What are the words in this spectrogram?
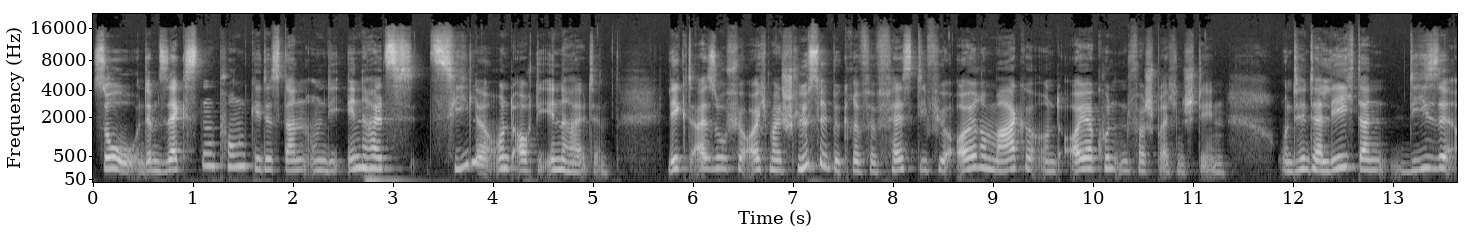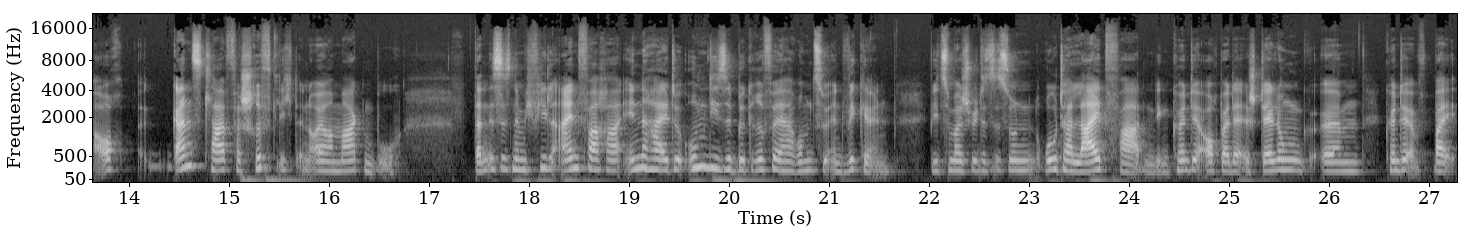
So, und im sechsten Punkt geht es dann um die Inhaltsziele und auch die Inhalte. Legt also für euch mal Schlüsselbegriffe fest, die für eure Marke und euer Kundenversprechen stehen und hinterlegt dann diese auch ganz klar verschriftlicht in eurem Markenbuch. Dann ist es nämlich viel einfacher, Inhalte um diese Begriffe herum zu entwickeln. Wie zum Beispiel, das ist so ein roter Leitfaden, den könnt ihr auch bei der Erstellung, ähm, könnt ihr bei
